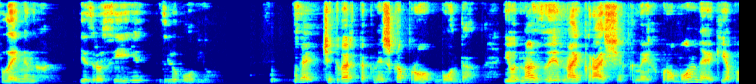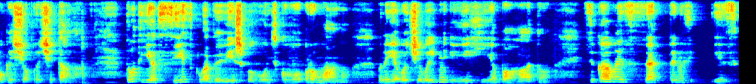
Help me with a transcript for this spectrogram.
Флемінг із Росії з любов'ю. Це четверта книжка про Бонда. І одна з найкращих книг про Бонда, які я поки що прочитала. Тут є всі складові шпигунського роману. Вони є очевидні і їх є багато. Цікавий сеттинг із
